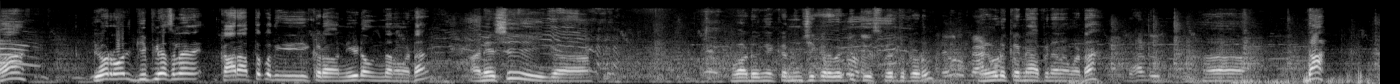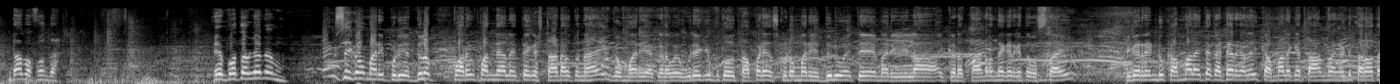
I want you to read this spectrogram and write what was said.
ఆ? రోజు గీ ప్లేస్లో కార్ ఆపితే కొద్దిగా ఇక్కడ నీడ ఉందన్నమాట. అనేసి ఇక వాడు ఇక్కడ నుంచి ఇక్కడ పెట్టి తీసుకెళ్తుంటాడు. నేను కూడా ఇక్కడనే ఆపినాను అనమాట దా దా బా ఫోన్ దా. ఏ పోతాంలే మేము. ఫ్రెండ్స్ ఇక మరి ఇప్పుడు ఎద్దుల పరుగు పందాలు అయితే ఇక స్టార్ట్ అవుతున్నాయి. ఇగో మరి అక్కడ ఊరేగింపుతో తప్పడేసుకోవడం మరి ఎద్దులు అయితే మరి ఇలా ఇక్కడ తాండ్రం దగ్గరికి అయితే వస్తాయి. ఇక రెండు కమ్మాలు అయితే కట్టారు కదా ఈ కమ్మాలకే తాండ్రం కట్టి తర్వాత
